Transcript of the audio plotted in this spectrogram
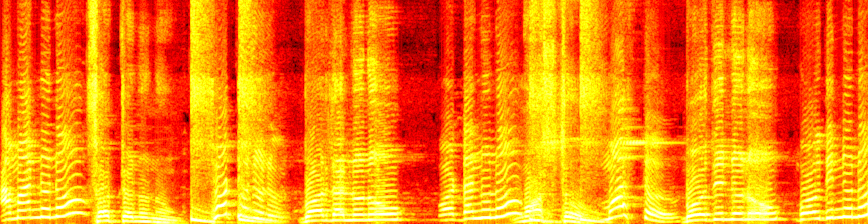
আমার নুনু? ছোট্ট নুনু। ছোট্ট নুনু। বর্দার নুনু। বড়দা নুনু? মস্ত। মস্ত। বৌদির নুনু? বৌদির নুনু?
